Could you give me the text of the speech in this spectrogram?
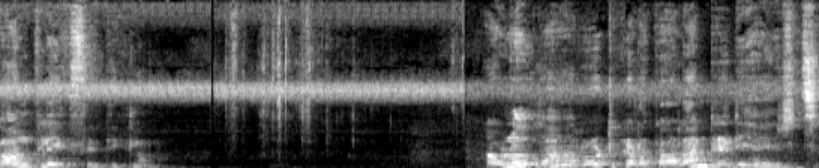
கார்ன்ஃப்ளேக்ஸ் சேர்த்திக்கலாம். அவ்வளவுதான் ரோட்டு கடை காளான் ரெடி ஆயிடுச்சு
